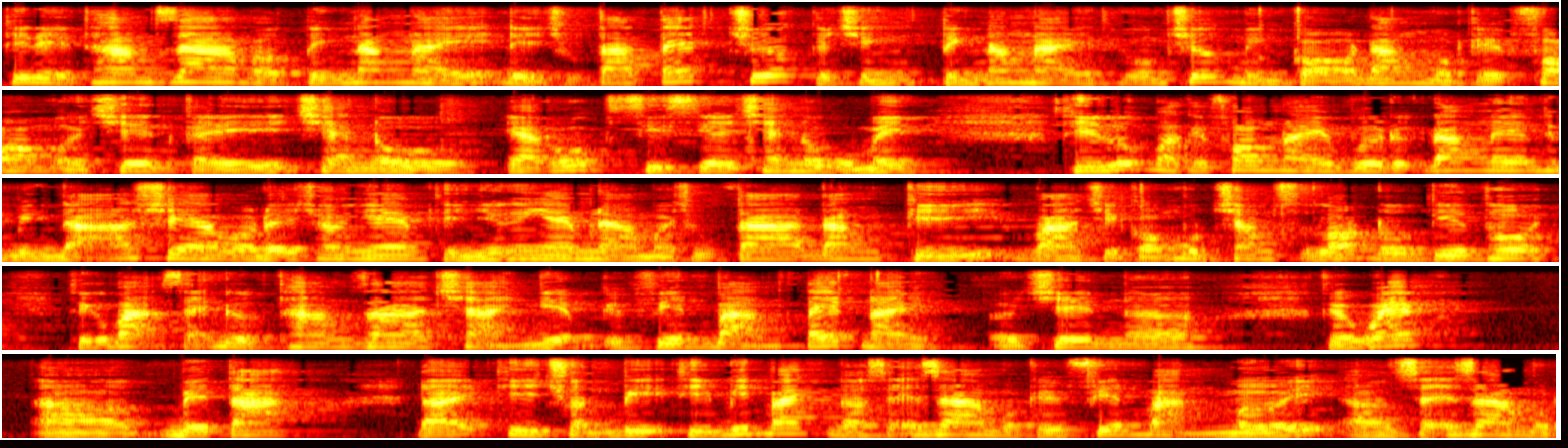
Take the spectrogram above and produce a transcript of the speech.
Thì để tham gia vào tính năng này để chúng ta test trước cái chính tính năng này thì hôm trước mình có đăng một cái form ở trên cái channel Aerobe CCA channel của mình. Thì lúc mà cái form này vừa được đăng lên thì mình đã share vào đây cho anh em thì những anh em nào mà chúng ta đăng ký và chỉ có 100 slot đầu tiên thôi thì các bạn sẽ được tham gia trải nghiệm cái phiên bản test này ở trên uh, cái web uh, beta đấy thì chuẩn bị thì Bitback nó sẽ ra một cái phiên bản mới uh, sẽ ra một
